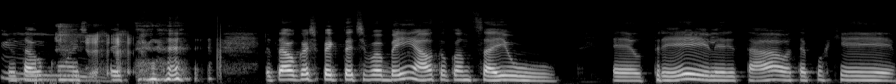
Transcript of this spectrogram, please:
Eu tava com a expectativa... Eu tava com a expectativa bem alta quando saiu é, o trailer e tal, até porque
